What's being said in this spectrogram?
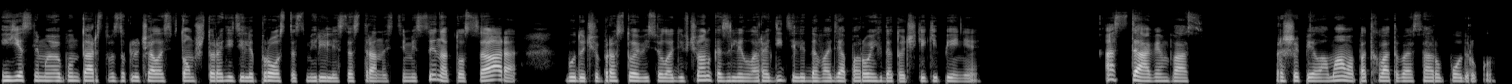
И если мое бунтарство заключалось в том, что родители просто смирились со странностями сына, то Сара, будучи простой веселой девчонкой, злила родителей, доводя порой их до точки кипения. «Оставим вас!» – прошипела мама, подхватывая Сару под руку.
